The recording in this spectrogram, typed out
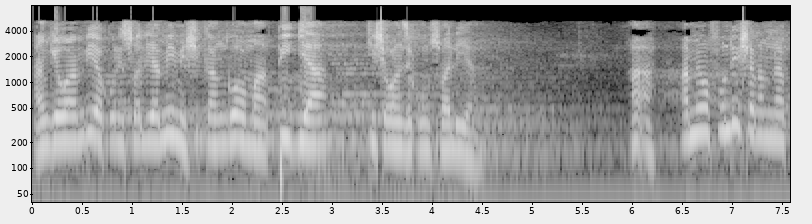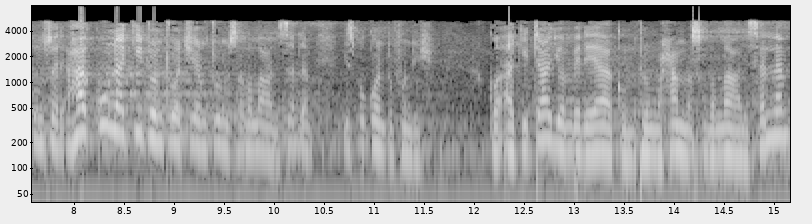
Angewaambia kuniswalia mimi shika ngoma piga kisha uanze kumswalia. A amewafundisha namna ya kumswalia. Hakuna kitu antuachia mtume sallallahu alaihi wasallam isipokuwa nitufundishe kwa akitajwa mbele yako mtume Muhammad sallallahu alaihi wasallam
